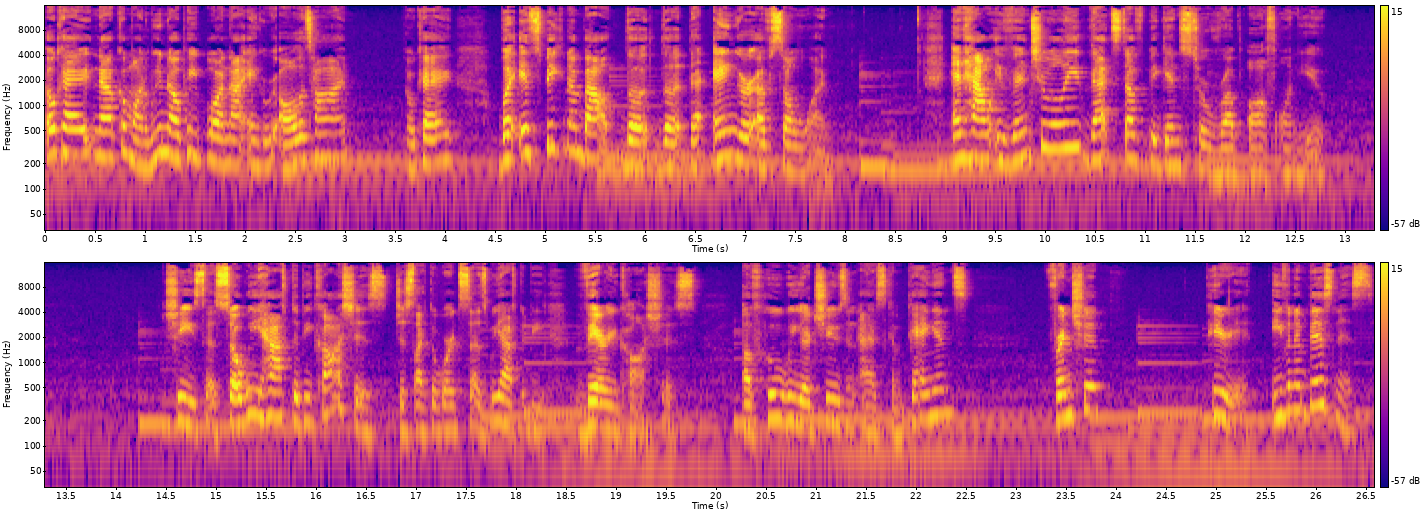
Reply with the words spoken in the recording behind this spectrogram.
Okay, now come on. We know people are not angry all the time. Okay? But it's speaking about the the the anger of someone and how eventually that stuff begins to rub off on you. Jesus. So we have to be cautious, just like the word says. We have to be very cautious of who we are choosing as companions, friendship, period, even in business.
